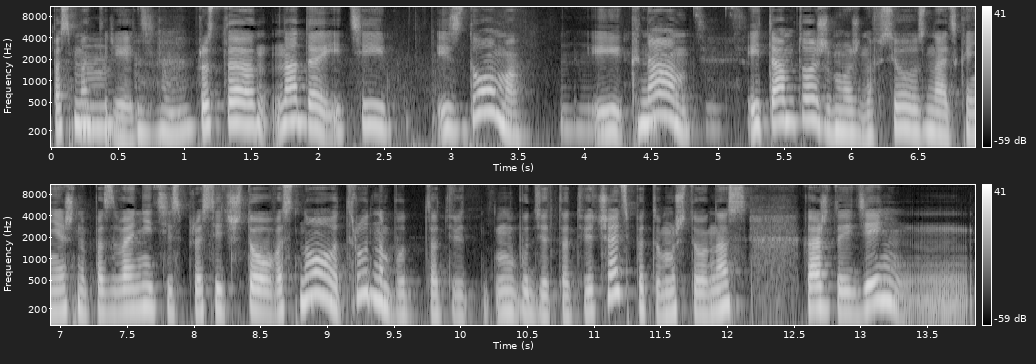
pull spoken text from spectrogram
посмотреть. Mm-hmm. Просто надо идти из дома, и к нам. И там тоже можно все узнать. Конечно, позвонить и спросить, что у вас нового, трудно будет, ответ... будет отвечать, потому что у нас каждый день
